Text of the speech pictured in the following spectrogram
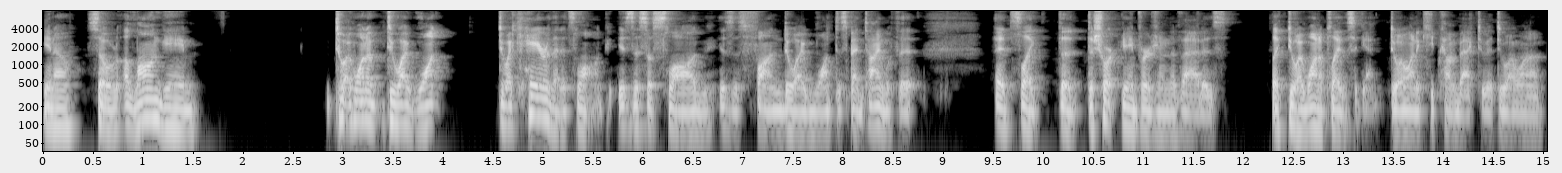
You know, so a long game, do I want to, do I want, do I care that it's long? Is this a slog? Is this fun? Do I want to spend time with it? It's like the, the short game version of that is like, do I want to play this again? Do I want to keep coming back to it? Do I want to,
